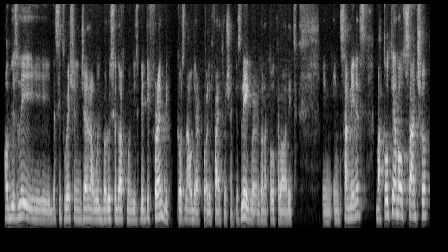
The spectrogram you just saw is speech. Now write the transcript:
Obviously, the situation in general with Borussia Dortmund is a bit different because now they are qualified for Champions League. We're going to talk about it in, in some minutes. But talking about Sancho,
